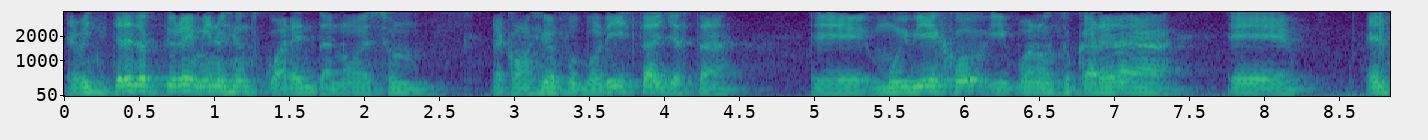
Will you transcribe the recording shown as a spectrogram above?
el 23 de octubre de 1940, ¿no? Es un reconocido futbolista, ya está eh, muy viejo y bueno, en su carrera eh, él,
